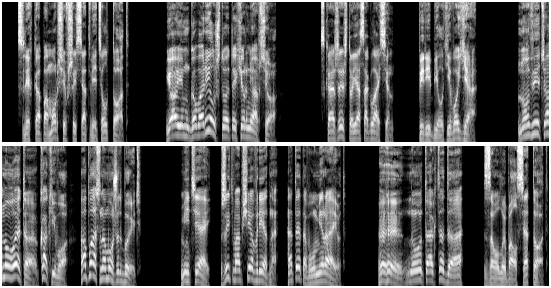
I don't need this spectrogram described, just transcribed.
— слегка поморщившись, ответил тот. «Я им говорил, что это херня все». «Скажи, что я согласен», — перебил его я. «Но ведь оно это, как его, Опасно может быть!» «Митяй, жить вообще вредно, от этого умирают». «Э, ну так-то да», — заулыбался тот.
